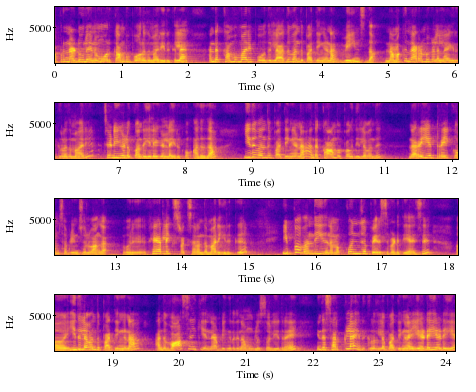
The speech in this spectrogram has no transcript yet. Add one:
அப்புறம் நடுவில் என்னமோ ஒரு கம்பு போகிறது மாதிரி இருக்குல்ல? அந்த கம்பு மாதிரி போகுதில்ல அது வந்து பார்த்திங்கன்னா வெயின்ஸ் தான். நமக்கு நரம்புகளெல்லாம் இருக்கிறது மாதிரி செடிகளுக்கும் அந்த இலைகளில் இருக்கும். அதுதான். இது வந்து பார்த்திங்கன்னா அந்த காம்பு பகுதியில் வந்து நிறைய ட்ரைகோம்ஸ் அப்படின்னு சொல்லுவாங்க. ஒரு ஹேர் லைக் ஸ்ட்ரக்சர் அந்த மாதிரி இருக்குது இப்போ வந்து இது நம்ம கொஞ்சம் பெருசுபடுத்தியாச்சு. இதில் வந்து பார்த்திங்கன்னா அந்த வாசனைக்கு என்ன அப்படிங்கிறது நான் உங்களுக்கு சொல்லிடுறேன். இந்த சர்க்கிளாக இருக்கிறதுல பார்த்திங்கன்னா இடையிடையே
